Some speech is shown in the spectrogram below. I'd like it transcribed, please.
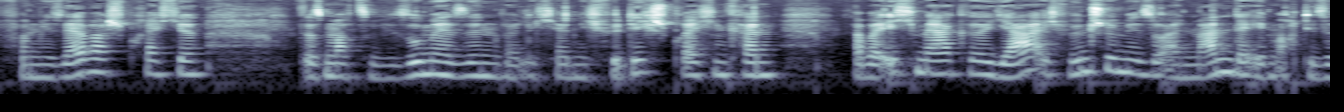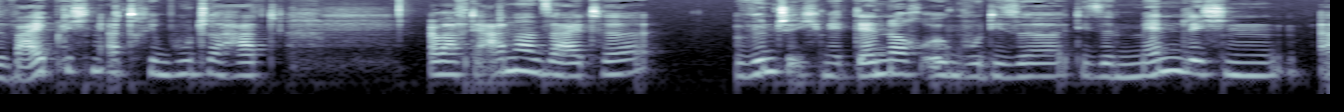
von mir selber spreche. Das macht sowieso mehr Sinn, weil ich ja nicht für dich sprechen kann. Aber ich merke, ja, ich wünsche mir so einen Mann, der eben auch diese weiblichen Attribute hat. Aber auf der anderen Seite wünsche ich mir dennoch irgendwo diese, diese männlichen äh,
